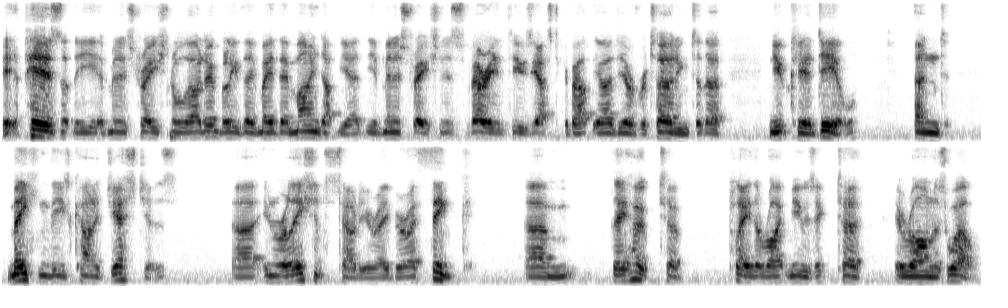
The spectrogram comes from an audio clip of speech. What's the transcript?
It appears that the administration, although I don't believe they've made their mind up yet, the administration is very enthusiastic about the idea of returning to the nuclear deal and making these kind of gestures uh, in relation to Saudi Arabia. I think um, they hope to play the right music to Iran as well.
